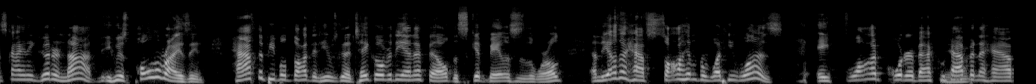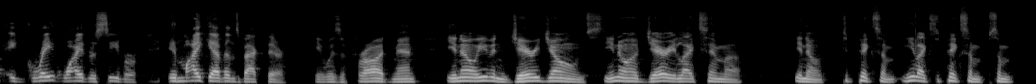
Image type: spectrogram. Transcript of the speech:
this guy any good or not? He was polarizing. Half the people thought that he was going to take over the NFL, the Skip Baylesses of the world, and the other half saw him for what he was a flawed quarterback who yeah. happened to have a great wide receiver in Mike Evans back there. He was a fraud, man. You know, even Jerry Jones, you know how Jerry likes him, uh, you know, to pick some, he likes to pick some, some,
